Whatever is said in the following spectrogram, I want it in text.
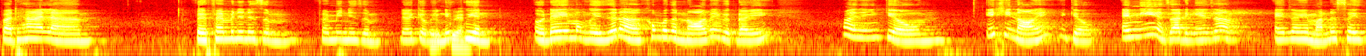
và thứ hai là về feminism feminism đấy là kiểu về Nữ nữ quyền. quyền. Ở đây mọi người rất là không bao giờ nói về việc đấy hoặc là những kiểu ít khi nói như kiểu em nghĩ ở gia đình em rất là em rất may mắn được xây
